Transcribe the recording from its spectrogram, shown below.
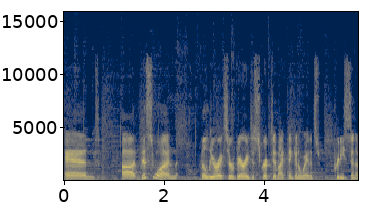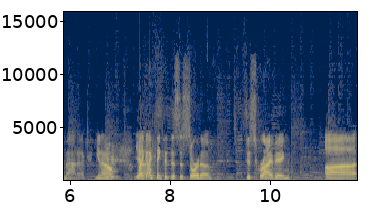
and uh, this one, the lyrics are very descriptive. I think in a way that's pretty cinematic. You know. Yeah. like I think that this is sort of describing uh,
